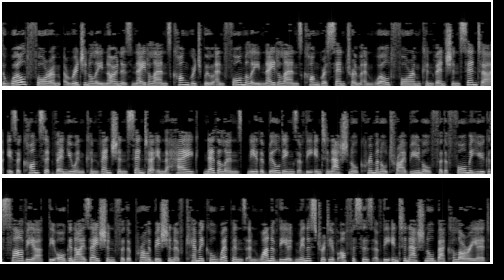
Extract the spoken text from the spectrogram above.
The World Forum originally known as Nederlands Congresgebouw and formerly Nederlands Congrescentrum and World Forum Convention Centre is a concert venue and convention centre in The Hague, Netherlands, near the buildings of the International Criminal Tribunal for the former Yugoslavia, the Organization for the Prohibition of Chemical Weapons and one of the administrative offices of the International Baccalaureate.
